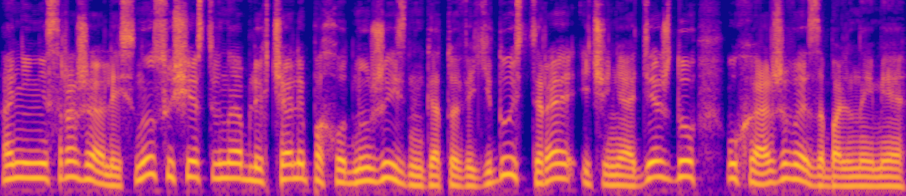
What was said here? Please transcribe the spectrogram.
Они не сражались, но существенно облегчали походную жизнь, готовя еду, стирая и чиня одежду, ухаживая за больными.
